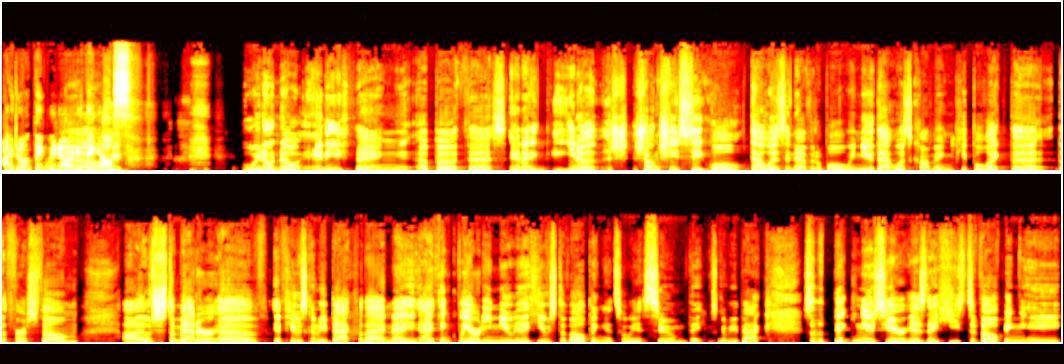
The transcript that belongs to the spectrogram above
I don't think we know no, anything else. We- we don't know anything about this. And I, you know, Shang-Chi sequel, that was inevitable. We knew that was coming. People liked the the first film. Uh, it was just a matter of if he was going to be back for that. And I, I think we already knew that he was developing it. So we assumed that he was going to be back. So the big news here is that he's developing a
